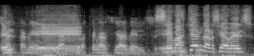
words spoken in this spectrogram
el, Exactamente, eh, Sebastián García Bels. eh, Sebastián. García Bells,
